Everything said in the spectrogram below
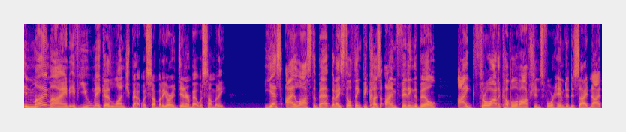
in my mind, if you make a lunch bet with somebody or a dinner bet with somebody, yes, I lost the bet, but I still think because I'm fitting the bill, I throw out a couple of options for him to decide. Not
